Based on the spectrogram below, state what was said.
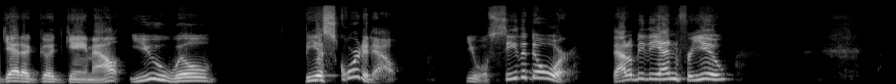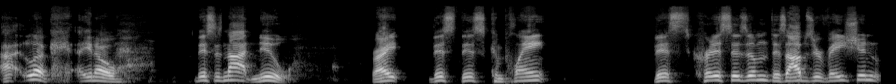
get a good game out. You will be escorted out. You will see the door. That'll be the end for you. Uh, look, you know, this is not new, right? This this complaint this criticism, this observation,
